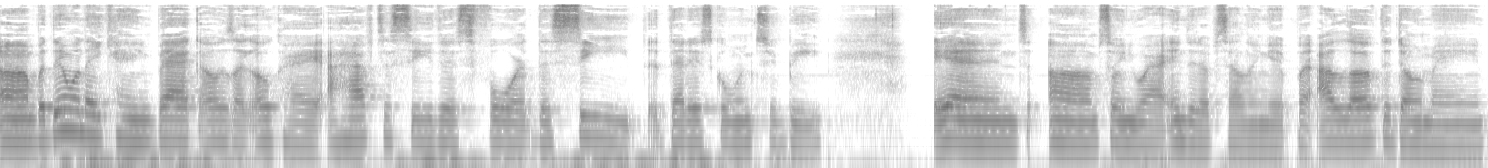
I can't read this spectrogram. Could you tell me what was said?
Um, but then when they came back, I was like, okay, I have to see this for the seed that it's going to be. And um, so anyway, I ended up selling it, but I love the domain,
